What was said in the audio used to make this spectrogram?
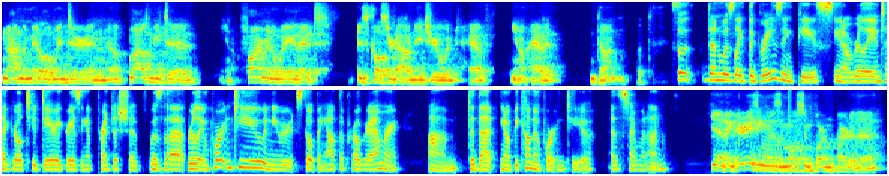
not in the middle of winter and allows me to, you know, farm in a way that is closer to how nature would have, you know, have it done. But so then was like the grazing piece, you know, really integral to dairy grazing apprenticeship. Was that really important to you when you were scoping out the program or um, did that, you know, become important to you as time went on? Yeah, the grazing was the most important part of the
